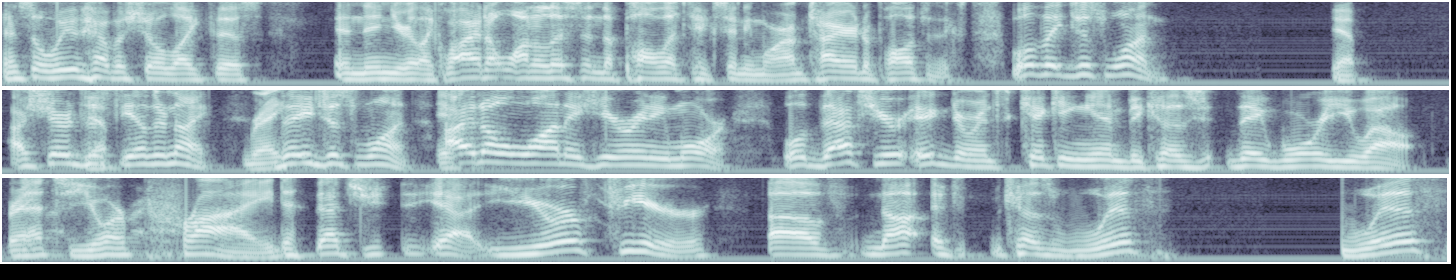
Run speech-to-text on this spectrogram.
and so we have a show like this, and then you're like, well, I don't want to listen to politics anymore. I'm tired of politics. Well, they just won. Yep. I shared this Yep. the other night. Right. They just won. If- I don't want to hear anymore. Well, that's your ignorance kicking in because they wore you out. That's your pride. That's yeah, your fear of not if, because with with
